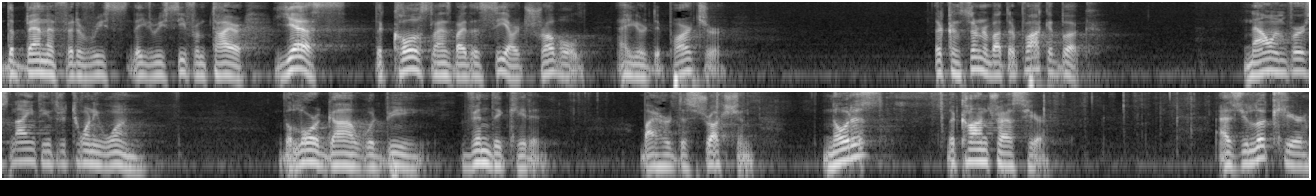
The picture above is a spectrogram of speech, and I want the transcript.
the benefit of re- they receive from Tyre. Yes, the coastlands by the sea are troubled at your departure. They're concerned about their pocketbook. Now, in verse 19 through 21, the Lord God would be vindicated by her destruction. Notice the contrast here. As you look here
